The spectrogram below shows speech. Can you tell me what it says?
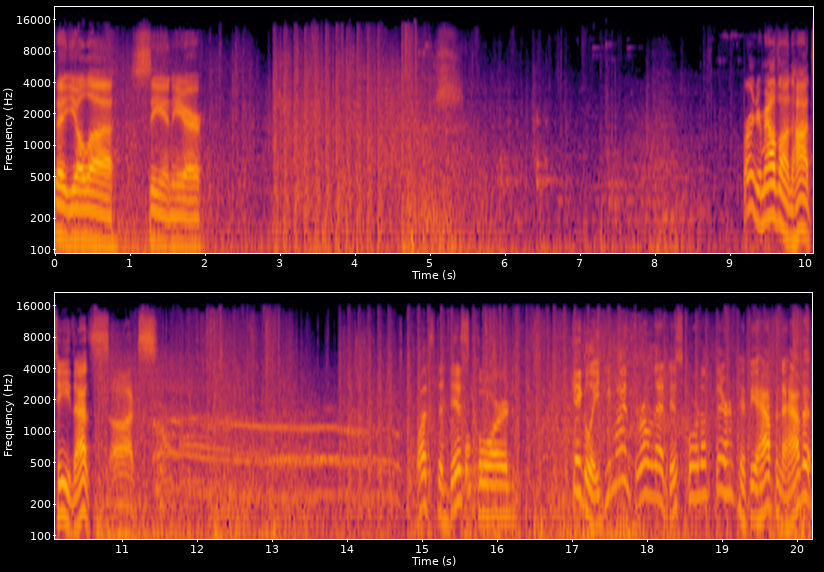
that you'll uh, see in here. Burn your mouth on hot tea. That sucks. What's the Discord? Giggly, do you mind throwing that Discord up there if you happen to have it?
